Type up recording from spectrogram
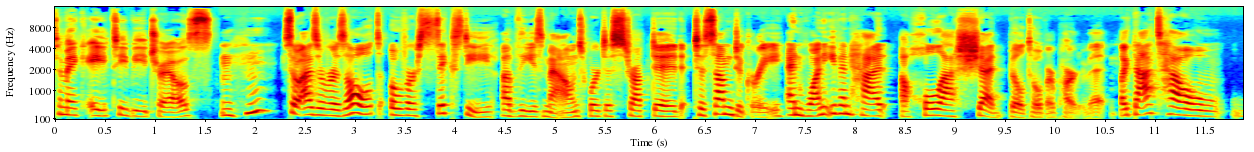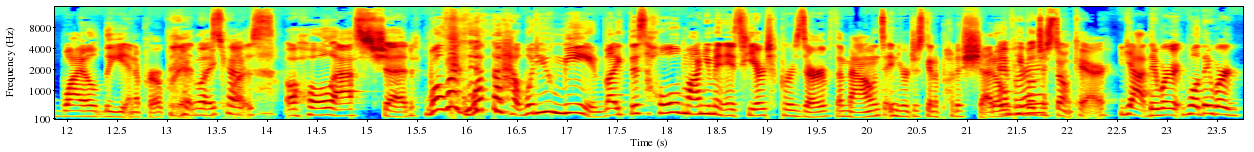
to make ATV trails. hmm So, as a result, over 60 of these mounds were disrupted to some degree, and one even had a whole ass shed built over part of it. Like, that's how wildly inappropriate like this was. a whole ass shed. Well, like, what the hell? What do you mean? Like, this whole monument is here to preserve the mounds, and you're just going to put a shed over it? And people it? just don't care. Yeah, they were, well, they were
